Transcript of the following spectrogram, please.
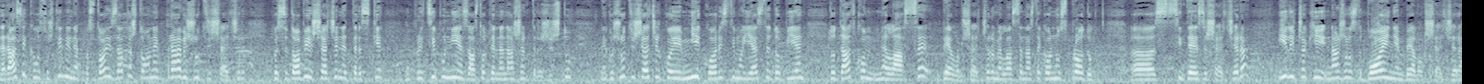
Na razlika u suštini ne postoji zato što onaj pravi žuti šećer koji se dobije iz šećerne trske u principu nije zastupljen na našem tržištu, nego žuti šećer koji mi koristimo jeste dobijen dodatkom melase, belom šećeru, melasa nastaje kao nus produkt uh, sinteze šećera ili čak i, nažalost, bojenjem belog šećera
